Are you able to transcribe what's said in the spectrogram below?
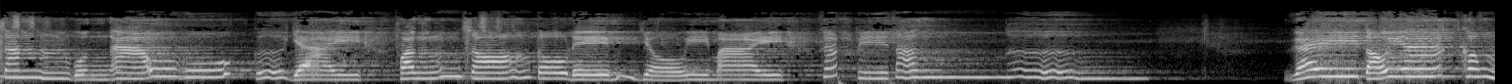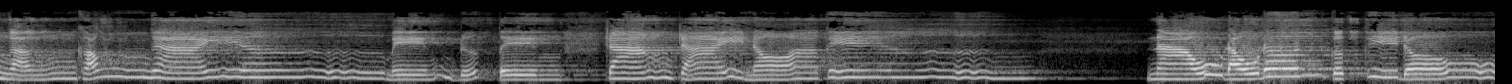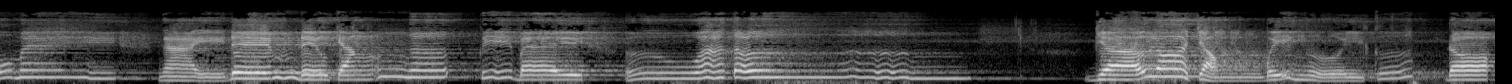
xanh quần áo guốc cứ dài Phấn son tô điểm dội mai khắp vì thân Gây tội ác không ngần, không ngại, Miệng được tiền trang trải nọ kia. Nào đầu đến cực khi độ mê, Ngày đêm đều chẳng ngớt khi bề ưu tư. Vợ lo chồng bị người cướp đọt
